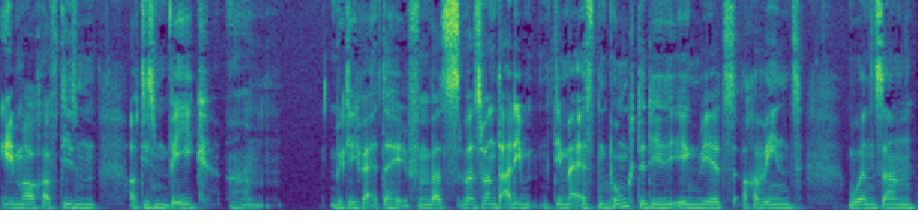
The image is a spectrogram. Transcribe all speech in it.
eben auch auf diesem, auf diesem Weg ähm, wirklich weiterhelfen? Was, was waren da die, die meisten Punkte, die irgendwie jetzt auch erwähnt worden sind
